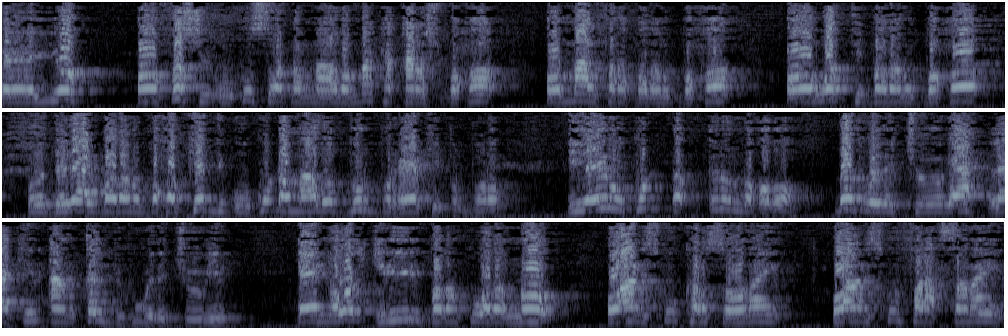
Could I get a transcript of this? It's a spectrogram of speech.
waayo oo fashil uu ku soo dhammaado marka qarash baxo oo maal fara badanu baxo oo waqti badanu baxo oo dadaal badanu baxo kadib uu ku dhammaado burbur reerkii burburo iyo inuu ku inuu noqdo dad wada jooga laakiin aan qalbi ku wada joogin. Ee nolol ciriiri badan ku wada nool oo aan isku kalsoonayn oo aan isku faraxsanayn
